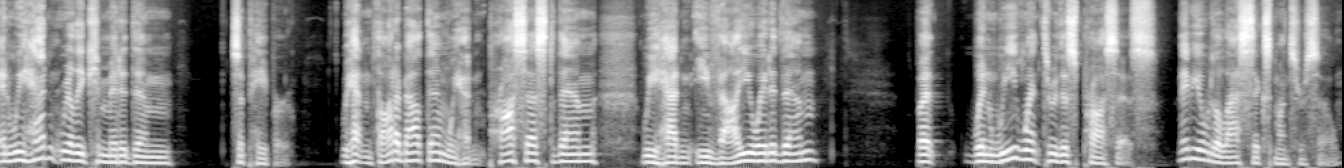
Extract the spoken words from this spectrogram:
And we hadn't really committed them to paper. We hadn't thought about them. We hadn't processed them. We hadn't evaluated them. But when we went through this process, maybe over the last six months or so,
